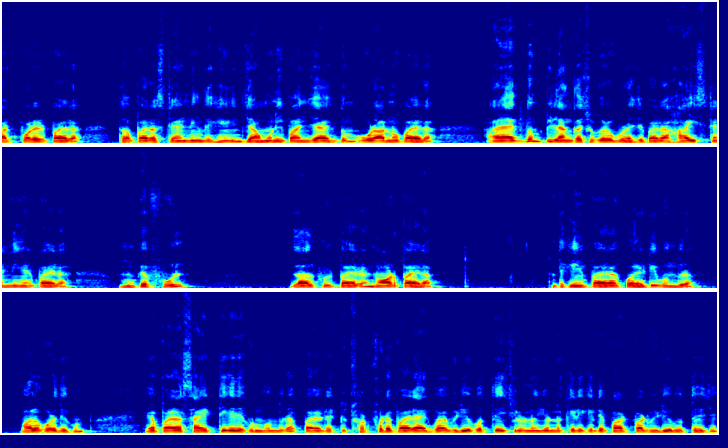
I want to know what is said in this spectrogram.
আট পরের পায়রা, তাও পায়রা স্ট্যান্ডিং দেখে নিন, জামুনি পাঞ্জা একদম ওড়ানো পায়রা, আর একদম পিলাঙ্কা চোখের উপর আছে পায়রা হাই স্ট্যান্ডিংয়ের পায়রা, মুখে ফুল, লাল ফুল পায়রা, নর পায়রা, দেখে নিন পায়রার কোয়ালিটি বন্ধুরা, ভালো করে দেখুন। এবার পায়রা সাইড থেকে দেখুন বন্ধুরা, পায়রাটা একটু ছটফটে পায়রা, একবার ভিডিও করতে দিয়েছিল না ওই জন্য কেটে কেটে পার্ট পার্ট ভিডিও করতে হয়েছে।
